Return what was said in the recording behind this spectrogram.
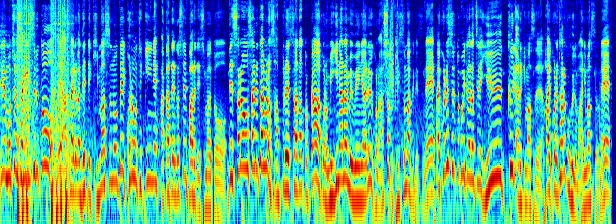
で、もちろん射撃すると、えー、赤色が出てきますので、これも敵にね、赤点としてバレてしまうと。で、それを抑えるためのサプレッサーだとか、この右斜め上にある、この足音消すマークですね。はい、これするとこういった形でゆっくり歩きます。はい、これタルコフでもありますよね。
